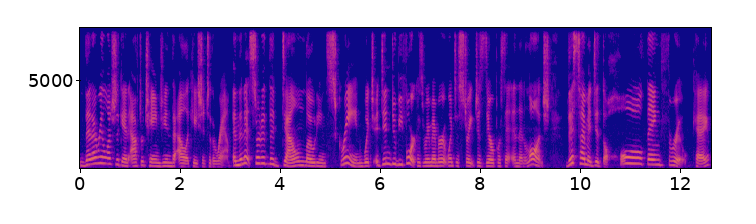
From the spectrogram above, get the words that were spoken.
Then I relaunched again after changing the allocation to the RAM. And then it started the downloading screen, which it didn't do before because remember it went to straight just 0% and then launched. This time it did the whole thing through, okay?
